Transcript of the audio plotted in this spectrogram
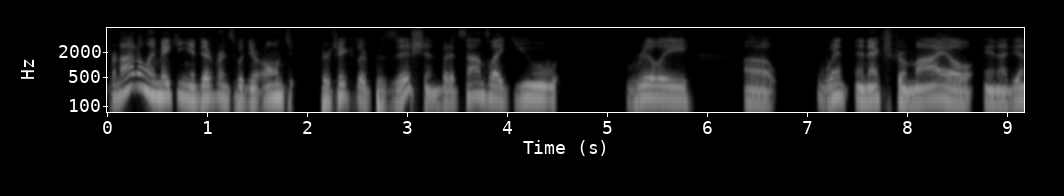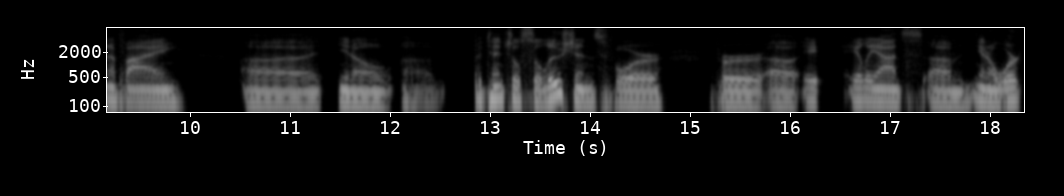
for not only making a difference with your own t- particular position, but it sounds like you really uh, went an extra mile in identifying, uh, you know, uh, potential solutions for for uh, A- Allianz, um, you know, work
